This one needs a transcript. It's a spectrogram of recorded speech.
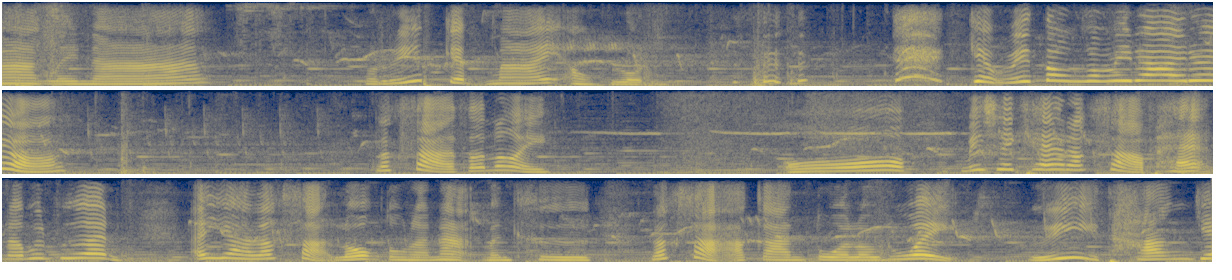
มากๆเลยนะ รีบเก็บไม้เอาหล่น เก็บไม่ตรงก็ไม่ได้ด้วยเหรอ รักษาซะหน่อย โอ้ไม่ใช่แค่รักษาแพะนะเพื่อนๆไอยารักษาโรคตรงนั้นอะมันคือรักษาอาการตัวเราด้วยเฮ้ยทางแย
